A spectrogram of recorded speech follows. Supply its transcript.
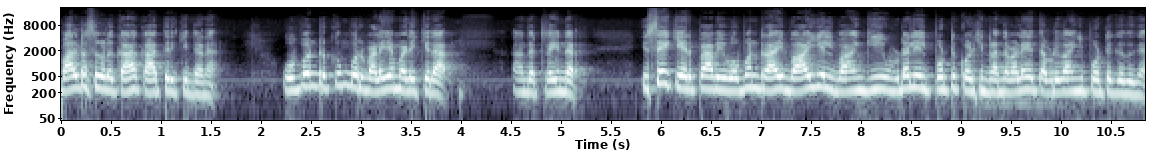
வால்ரஸுகளுக்காக காத்திருக்கின்றன. ஒவ்வொன்றுக்கும் ஒரு வளையம் அளிக்கிறார் அந்த ட்ரெயினர் இசைக்கேற்ப அவை ஒவ்வொன்றாய் வாயில் வாங்கி உடலில் போட்டுக்கொள்கின்ற அந்த வளையத்தை அப்படி வாங்கி போட்டுக்குதுங்க.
